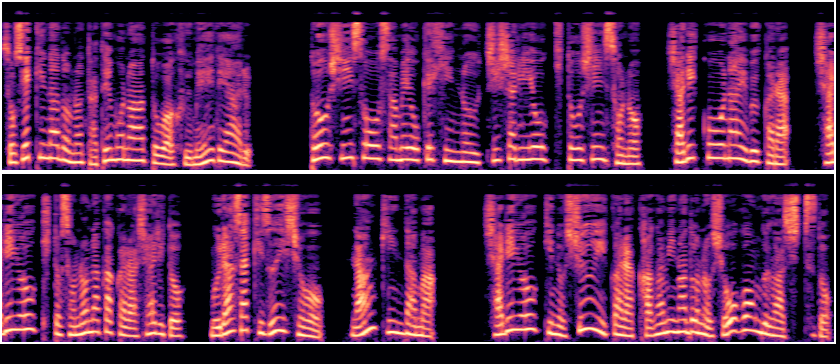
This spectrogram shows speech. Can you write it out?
礎石などの建物跡は不明である。東新層サメ桶品の内シャリ容器東新層のシャリ港内部から、シャリ容器とその中からシャリと、紫随章、南京玉。シャリ容器の周囲から鏡などの小言具が出土。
